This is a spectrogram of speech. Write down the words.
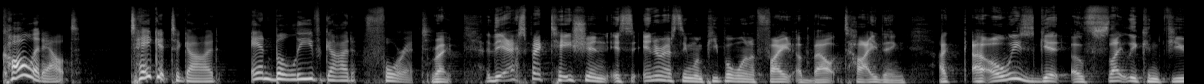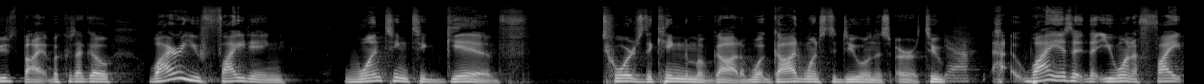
call it out, take it to God and believe God for it. Right. The expectation, it's interesting when people want to fight about tithing. I, I always get uh, slightly confused by it because I go, why are you fighting wanting to give towards the kingdom of God, of what God wants to do on this earth? To Yeah. Why is it that you want to fight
